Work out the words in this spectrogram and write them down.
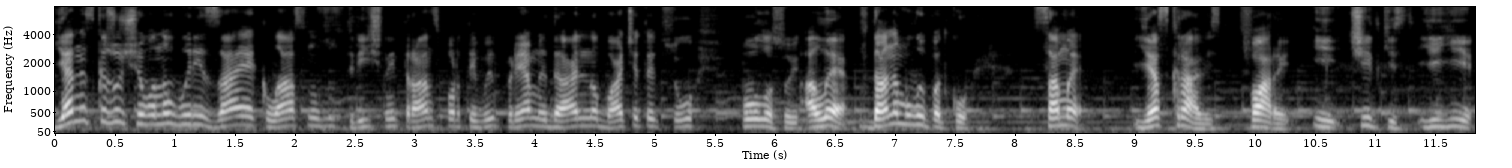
Я не скажу, що воно вирізає класно зустрічний транспорт, і ви прям ідеально бачите цю полосу. Але в даному випадку саме яскравість фари і чіткість її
